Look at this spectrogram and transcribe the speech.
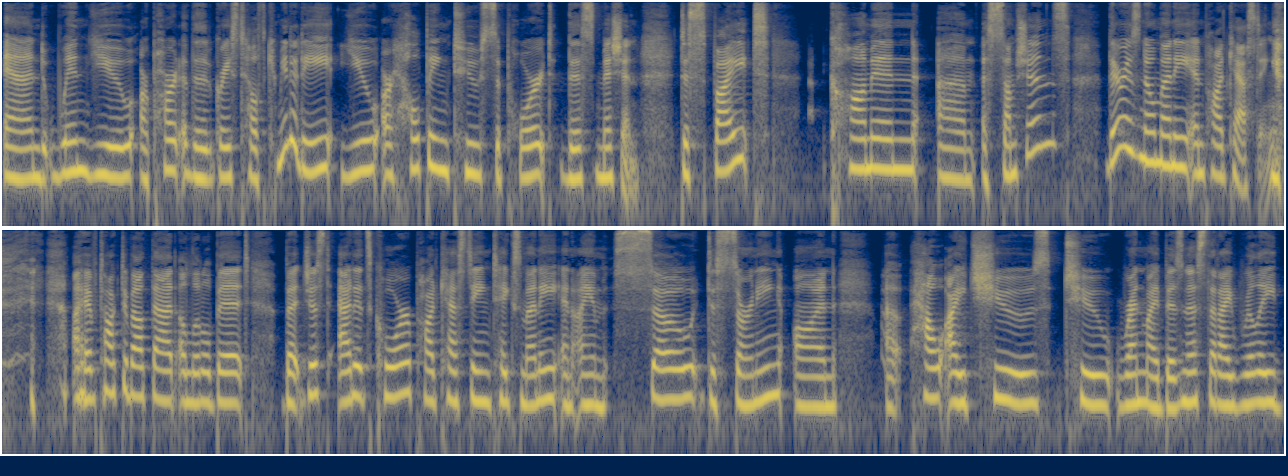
And when you are part of the Graced Health community, you are helping to support this mission. Despite common um, assumptions, there is no money in podcasting. I have talked about that a little bit, but just at its core, podcasting takes money. And I am so discerning on uh, how I choose to run my business that I really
